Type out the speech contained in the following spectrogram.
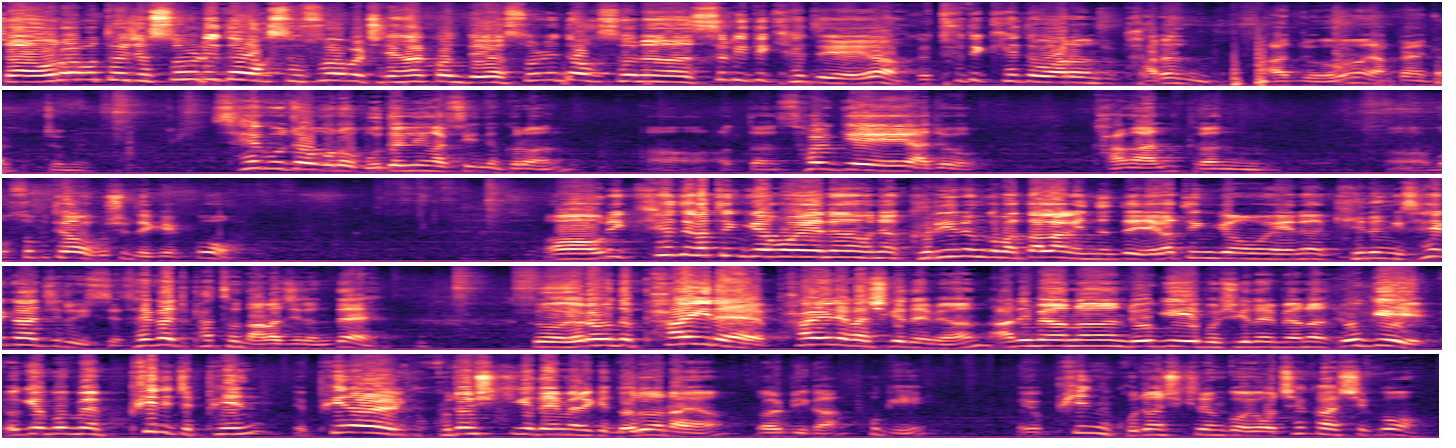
자 오늘부터 이제 솔리드웍스 수업을 진행할 건데요. 솔리드웍스는 3D CAD예요. 2D CAD와는 좀 다른 아주 약간 좀, 좀 세부적으로 모델링 할 수 있는 그런 어, 어떤 설계에 아주 강한 그런 어, 뭐 소프트웨어 보시면 되겠고 어, 우리 CAD 같은 경우에는 그냥 그리는 것만 딸랑 있는데 얘 같은 경우에는 기능이 세 가지로 있어요. 세 가지 파트로 나눠지는데 그 여러분들 파일에 파일에 가시게 되면 아니면은 여기 보시게 되면은 여기 여기 보면 핀 있죠 핀? 이 핀을 이렇게 고정시키게 되면 이렇게 늘어나요 넓이가 폭이. 이핀 고정시키는 거 요거 체크하시고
